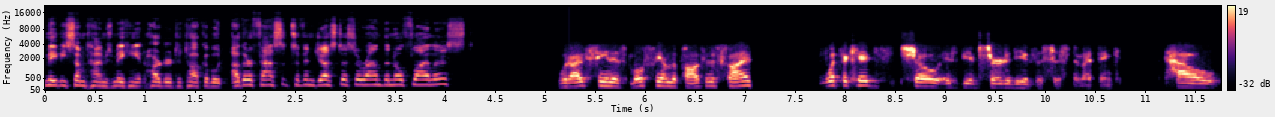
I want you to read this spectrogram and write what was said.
maybe sometimes making it harder to talk about other facets of injustice around the no fly list? What I've seen is mostly on the positive side. What the kids show is the absurdity of the system, I think. How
